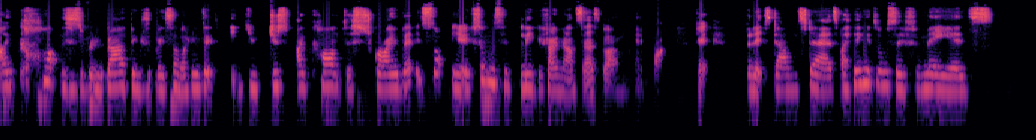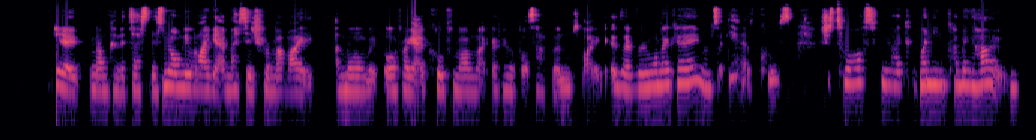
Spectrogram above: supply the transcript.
I can't. This is a really bad thing because it may sound like it, you just. I can't describe it. It's not. You know, if someone said leave your phone downstairs, but I'm like, right, okay, but it's downstairs. I think it's also for me is, you know, mum can attest this. Normally, when I get a message from my mum, or if I get a call from mum, I'm like, okay, what's happened? Like, is everyone okay? And I was like, yeah, of course. Just to ask me like, when are you coming home?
